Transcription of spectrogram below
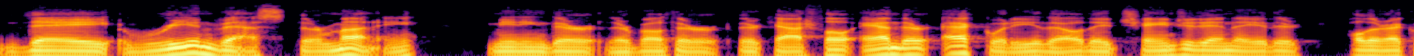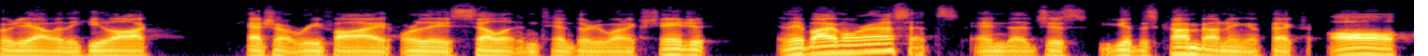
They reinvest their money, meaning they're they're both their their cash flow and their equity. Though they change it in, they either pull their equity out with a HELOC, cash out refi, or they sell it in 1031 exchange it, and they buy more assets. And that just you get this compounding effect all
